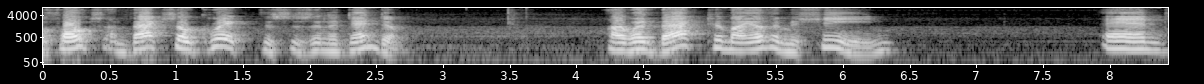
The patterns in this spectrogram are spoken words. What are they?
folks, I'm back so quick. This is an addendum. I went back to my other machine and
